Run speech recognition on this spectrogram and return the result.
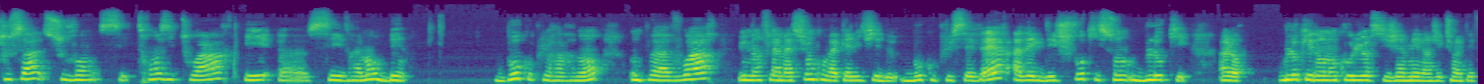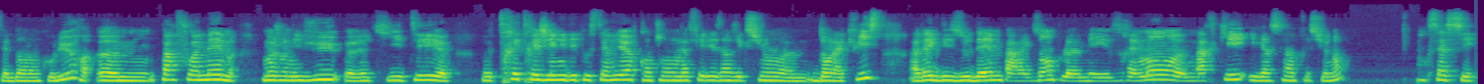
Tout ça, souvent, c'est transitoire et c'est vraiment bénin beaucoup plus rarement, on peut avoir une inflammation qu'on va qualifier de beaucoup plus sévère avec des chevaux qui sont bloqués. Alors, bloqués dans l'encolure si jamais l'injection a été faite dans l'encolure. Euh, parfois même, moi j'en ai vu euh, qui étaient euh, très très gênés des postérieurs quand on a fait les injections dans la cuisse, avec des œdèmes par exemple, mais vraiment marqués et assez impressionnants. Donc ça c'est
